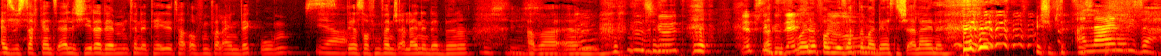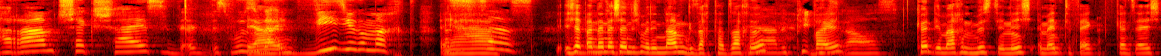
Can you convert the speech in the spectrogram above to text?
also ich sag ganz ehrlich, jeder, der im Internet hatet, hat auf jeden Fall einen weg oben. Ja. Der ist auf jeden Fall nicht allein in der Birne. Aber ähm, Das ist gut. Selbst die eine Freundin von mir sagt immer, der ist nicht alleine. Allein dieser Haram-Check-Scheiß, es wurde Ja. sogar ein Video gemacht. Was Ja. ist das? Ich hätte an deiner Stelle nicht mal den Namen gesagt, Tatsache. Ja, wir piepen weil das raus. Könnt ihr machen, müsst ihr nicht. Im Endeffekt, ganz ehrlich,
